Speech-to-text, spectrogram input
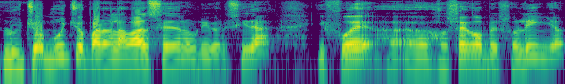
luchó mucho para el avance de la universidad y fue eh, José Gómez Soliño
